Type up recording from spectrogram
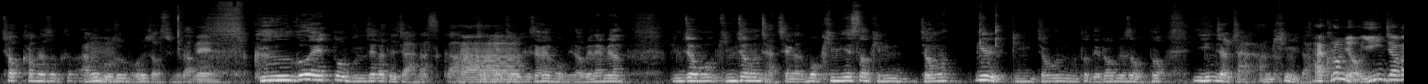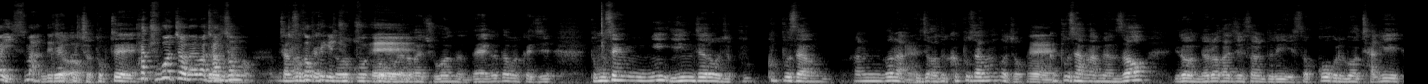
척하면서 그 하는 음. 모습을 보여줬습니다. 네. 그거에 또 문제가 되지 않았을까 아. 저는 저렇게 생각해 봅니다. 왜냐면 김정은 김정은 자체가 뭐 김일성, 김정일, 김정은부터 내려오면서부터 이인자를 잘 안 킵니다. 아, 그럼요. 이인자가 있으면 안그 되죠. 그렇죠. 독재 다 죽었잖아요. 그렇죠. 장성 장성택이 죽고, 죽고 예. 여러 가지 죽었는데 그러다 보니까 이제 동생이 이인자로 이제 부- 급부상 한건 아- 네. 이제 어떤 급부상한 거죠. 네. 급부상하면서 이런 여러 가지 설들이 있었고 그리고 자기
